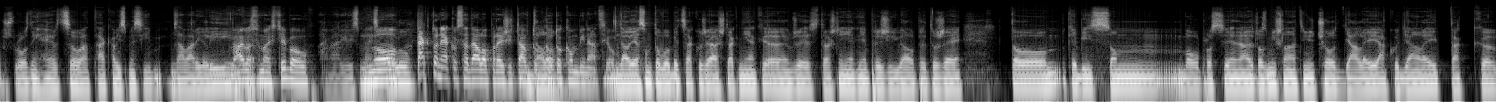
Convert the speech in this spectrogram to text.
rôznych hercov a tak, aby sme si zavarili. Varil som aj s tebou. A varili sme no, aj spolu. takto nejako sa dalo prežiť touto, touto kombináciou. Dalo, ja som to vôbec akože až tak nejak, e, že strašne nejak neprežíval, pretože to, keby som bol proste rozmýšľal nad tým, čo ďalej, ako ďalej, tak, e,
